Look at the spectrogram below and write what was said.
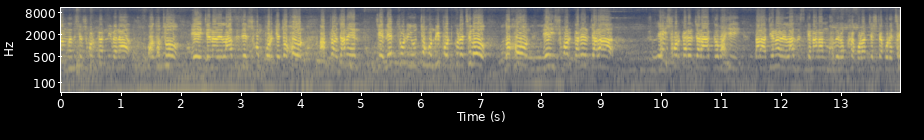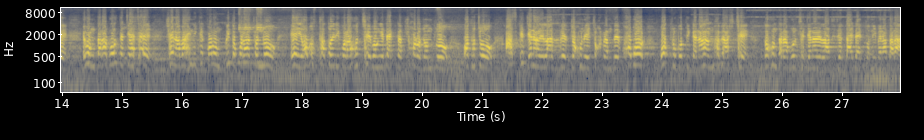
বাংলাদেশের সরকার নিবে না। অথচ এই জেনারেল আজিজের সম্পর্কে যখন আপনারা জানেন যে নেত্র নিউজ যখন রিপোর্ট করেছিল, তখন এই সরকারের যারা, এই সরকারের যারা আজ্ঞাবাহী তারা জেনারেল আজিজকে নানানভাবে রক্ষা করার চেষ্টা করেছে এবং তারা বলতে চেয়েছে, সেনাবাহিনীকে কলঙ্কিত করার জন্য এই অবস্থা তৈরি করা হচ্ছে এবং এটা একটা ষড়যন্ত্র। অথচ আজকে জেনারেল আজিজের যখন এই চক্রান্তের খবর পত্রিকা নানানভাবে আসছে। তখন তারা বলছে, জেনারেল আজিজের দায় দায়িত্ব নিবে না তারা।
